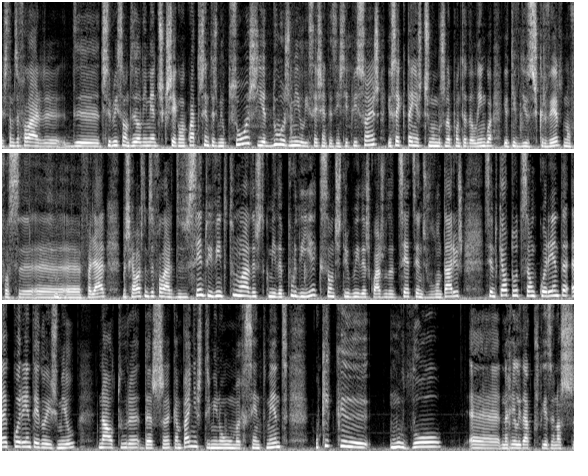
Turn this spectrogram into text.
estamos a falar de distribuição de alimentos que chegam a 400 mil pessoas e a 2.600 instituições. Eu sei que tem estes números na ponta da língua, eu tive de os escrever, não fosse uh, uh, falhar, mas cá estamos a falar de 120 toneladas de comida por dia que são distribuídas com a ajuda de 700 voluntários, sendo que ao todo são 40 a 42 mil na altura das campanhas. Terminou uma recentemente. O que é que mudou Uh, na realidade portuguesa nós,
